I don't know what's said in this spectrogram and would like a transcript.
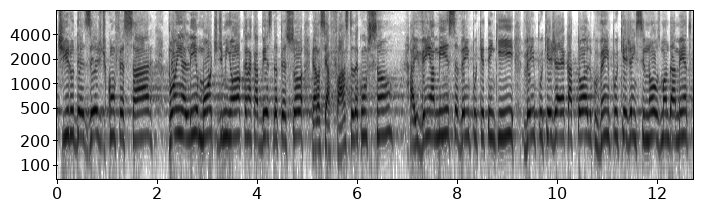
tira o desejo de confessar, põe ali um monte de minhoca na cabeça da pessoa, ela se afasta da confissão. Aí vem a missa, vem porque tem que ir, vem porque já é católico, vem porque já ensinou os mandamentos,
